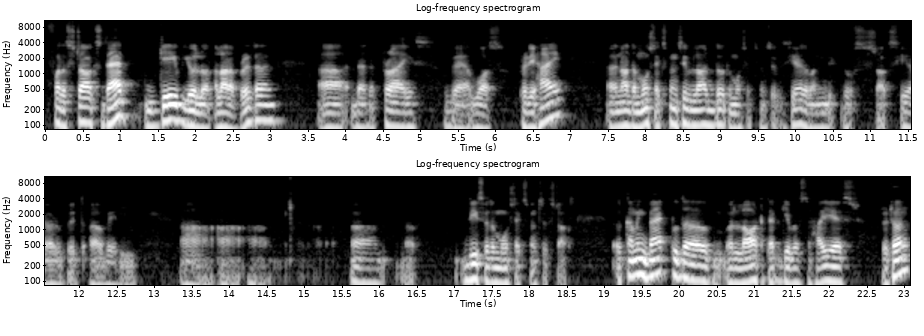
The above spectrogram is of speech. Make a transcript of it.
for the stocks that gave you a lot, a lot of return, uh, that the price was pretty high. Uh, not the most expensive lot though, the most expensive is here, the one in those stocks here with a very, uh, uh, uh um, uh, these were the most expensive stocks. coming back to the lot that gave us the highest return,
